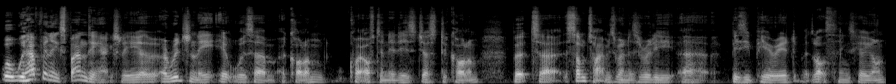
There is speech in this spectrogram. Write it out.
Well, we have been expanding actually. Uh, originally, it was um, a column. Quite often, it is just a column. But uh, sometimes, when it's a really uh, busy period with lots of things going on,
